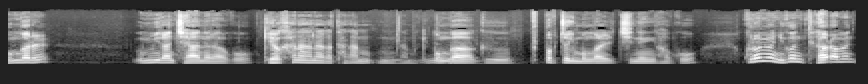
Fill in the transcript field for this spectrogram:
뭔가를 은밀한 제안을 하고 기억 하나 하나가 다 남, 음, 남겠죠. 뭔가 그 불법적인 뭔가를 진행하고 그러면 이건 대화라면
